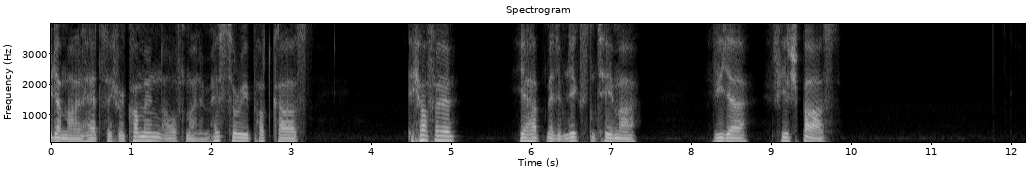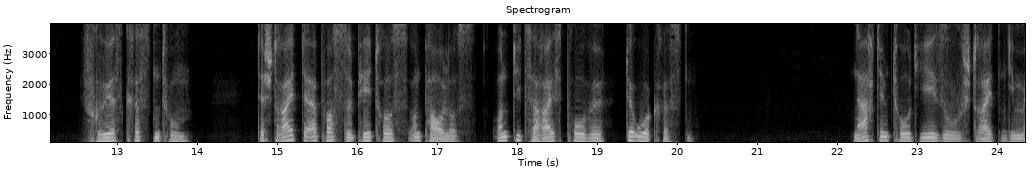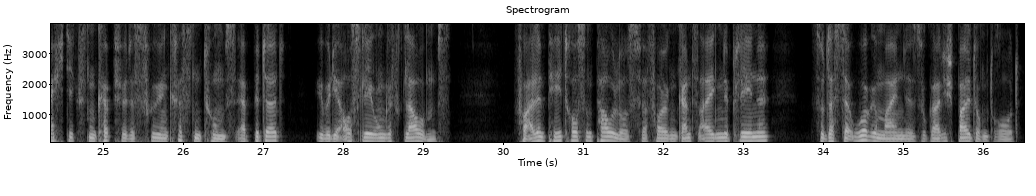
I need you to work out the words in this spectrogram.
Wieder mal herzlich willkommen auf meinem History Podcast. Ich hoffe, ihr habt mit dem nächsten Thema wieder viel Spaß. Frühes Christentum. Der Streit der Apostel Petrus und Paulus und die Zerreißprobe der Urchristen. Nach dem Tod Jesu streiten die mächtigsten Köpfe des frühen Christentums erbittert über die Auslegung des Glaubens. Vor allem Petrus und Paulus verfolgen ganz eigene Pläne, so dass der Urgemeinde sogar die Spaltung droht.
